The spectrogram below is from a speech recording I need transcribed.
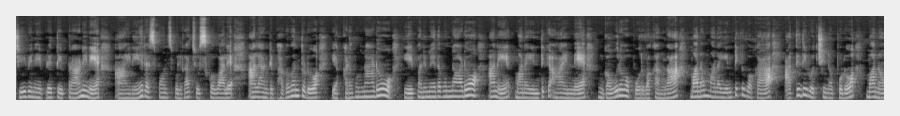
జీవిని ప్రతి ప్రాణిని ఆయనే రెస్పాన్సిబుల్గా చూసుకోవాలి. అలాంటి భగవంతుడు ఎక్కడ ఉన్నాడో ఏ పని మీద ఉన్నాడో అని మన ఇంటికి ఆయన్నే గౌరవపూర్వకంగా మనం మన ఇంటికి ఒక అతిథి వచ్చినప్పుడు మనం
